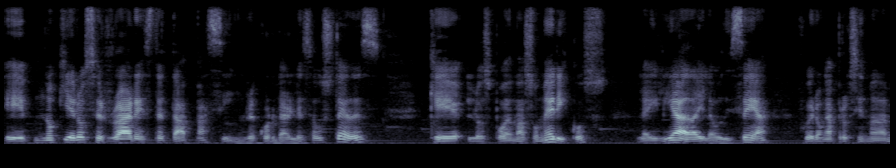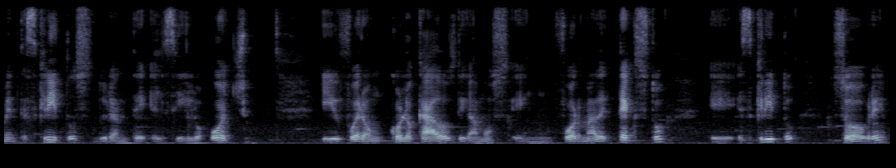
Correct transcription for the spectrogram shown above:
Eh, no quiero cerrar esta etapa sin recordarles a ustedes que los poemas homéricos, la Iliada y la Odisea, fueron aproximadamente escritos durante el siglo VIII y fueron colocados, digamos, en forma de texto eh, escrito sobre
